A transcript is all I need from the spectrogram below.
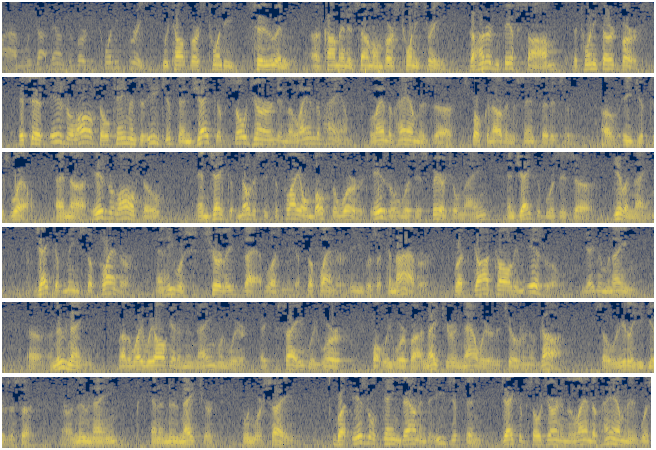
5, we got down to verse 23. We taught verse 22 and uh, commented some on verse 23. The 105th Psalm, the 23rd verse. It says, Israel also came into Egypt, and Jacob sojourned in the land of Ham. The land of Ham is uh, spoken of in the sense that it's uh, of Egypt as well. And uh, Israel also and Jacob. Notice it's a play on both the words. Israel was his spiritual name, and Jacob was his uh, given name. Jacob means supplanter, and he was surely that, wasn't he? A supplanter. He was a conniver. But God called him Israel, he gave him a name uh, a new name. By the way, we all get a new name when we're saved. We were what we were by nature, and now we are the children of God. So really, He gives us a, a new name and a new nature when we're saved. But Israel came down into Egypt, and Jacob sojourned in the land of Ham, and it was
